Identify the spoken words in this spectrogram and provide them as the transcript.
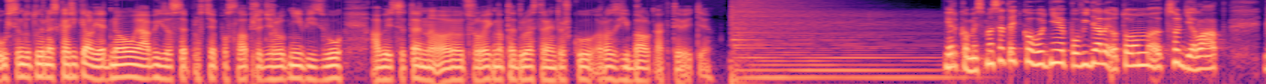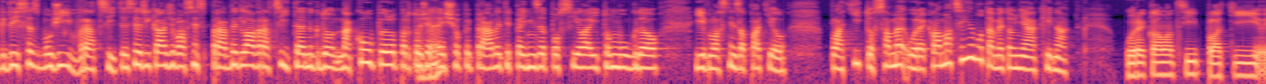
uh, už jsem to tu dneska říkal jednou, já bych zase prostě poslal předžalobní výzvu, aby se ten člověk na té druhé straně trošku rozhýbal k aktivitě. Jirko, my jsme se teď hodně povídali o tom, co dělat, když se zboží vrací. Ty si říkáš, že vlastně z pravidla vrací ten, kdo nakoupil, protože uh-huh. e-shopy právě ty peníze posílají tomu, kdo ji vlastně zaplatil. Platí to samé u reklamací nebo tam je to nějak jinak? U reklamací platí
